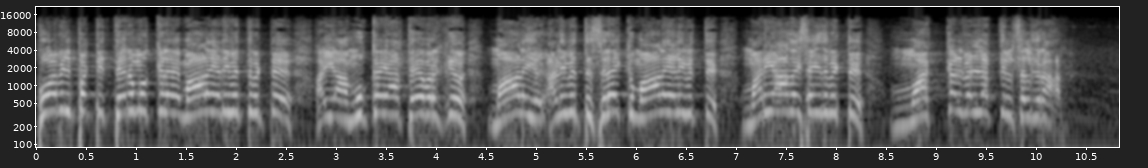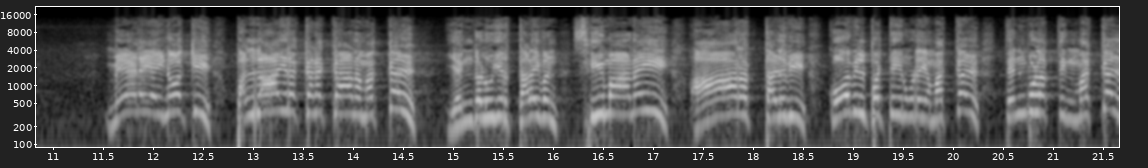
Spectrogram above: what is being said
கோவில்பட்டி தெருமுக்கிலே மாலை அணிவித்து விட்டு ஐயா முக்கையா தேவருக்கு மாலை அணிவித்து சிலைக்கு மாலை அணிவித்து மரியாதை செய்துவிட்டு மக்கள் வெள்ளத்தில் செல்கிறார். மேடையை நோக்கி பல்லாயிரக்கணக்கான மக்கள் எங்கள் உயிர் தலைவன் சீமானை ஆற தழுவி கோவில்பட்டியினுடைய மக்கள் தென்புலத்தின் மக்கள்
